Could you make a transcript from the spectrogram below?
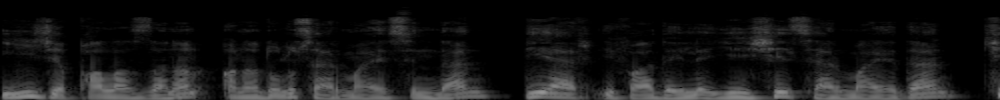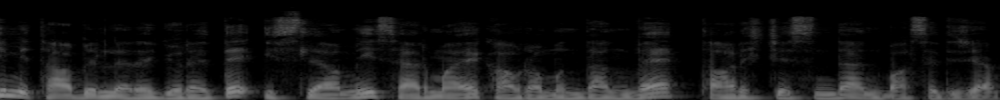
iyice palazlanan Anadolu sermayesinden, diğer ifadeyle yeşil sermayeden, kimi tabirlere göre de İslami sermaye kavramından ve tarihçesinden bahsedeceğim.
